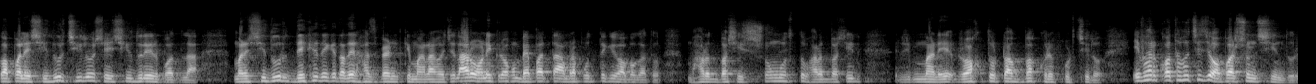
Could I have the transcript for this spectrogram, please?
কপালে সিঁদুর ছিল, সেই সিঁদুরের বদলা। মানে সিঁদুর দেখে দেখে তাদের হাজব্যান্ডকে মারা হয়েছিল। আরও অনেক রকম ব্যাপার তা আমরা প্রত্যেকে অবগত। ভারতবাসীর সমস্ত ভারতবাসীর মানে রক্ত টকবাক করে ফুটছিল। এবার কথা হচ্ছে যে অপারেশন সিন্দুর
